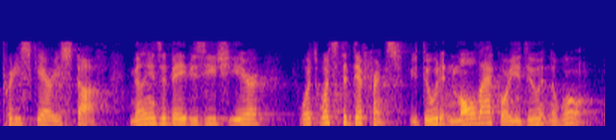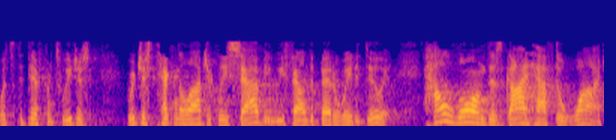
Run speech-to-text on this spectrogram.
Pretty scary stuff. Millions of babies each year. What's, what's the difference? You do it in Molech or you do it in the womb? What's the difference? We just, we're just technologically savvy. We found a better way to do it. How long does God have to watch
